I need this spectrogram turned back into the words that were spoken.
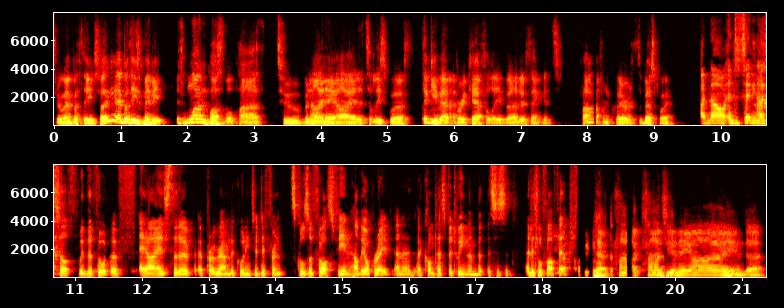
through empathy. So I think empathy is maybe it's one possible path to benign AI that's at least worth thinking about very carefully. But I do think it's far from clear it's the best way. I'm now entertaining myself with the thought of AIs that are, are programmed according to different schools of philosophy and how they operate, and a, a contest between them. But this is a, a little far fetched. We have a Kantian AI and a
